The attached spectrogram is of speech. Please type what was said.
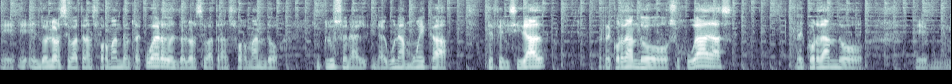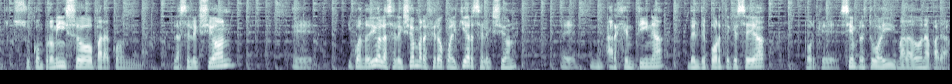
eh, el dolor se va transformando en recuerdo, el dolor se va transformando incluso en, alguna mueca de felicidad, recordando sus jugadas, recordando em, su compromiso para con la selección. Eh, y cuando digo la selección me refiero a cualquier selección argentina del deporte que sea, porque siempre estuvo ahí Maradona para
